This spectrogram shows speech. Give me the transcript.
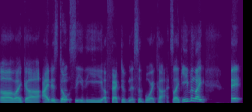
Uh, like uh, I just don't see the effectiveness of boycotts. Like even like it,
